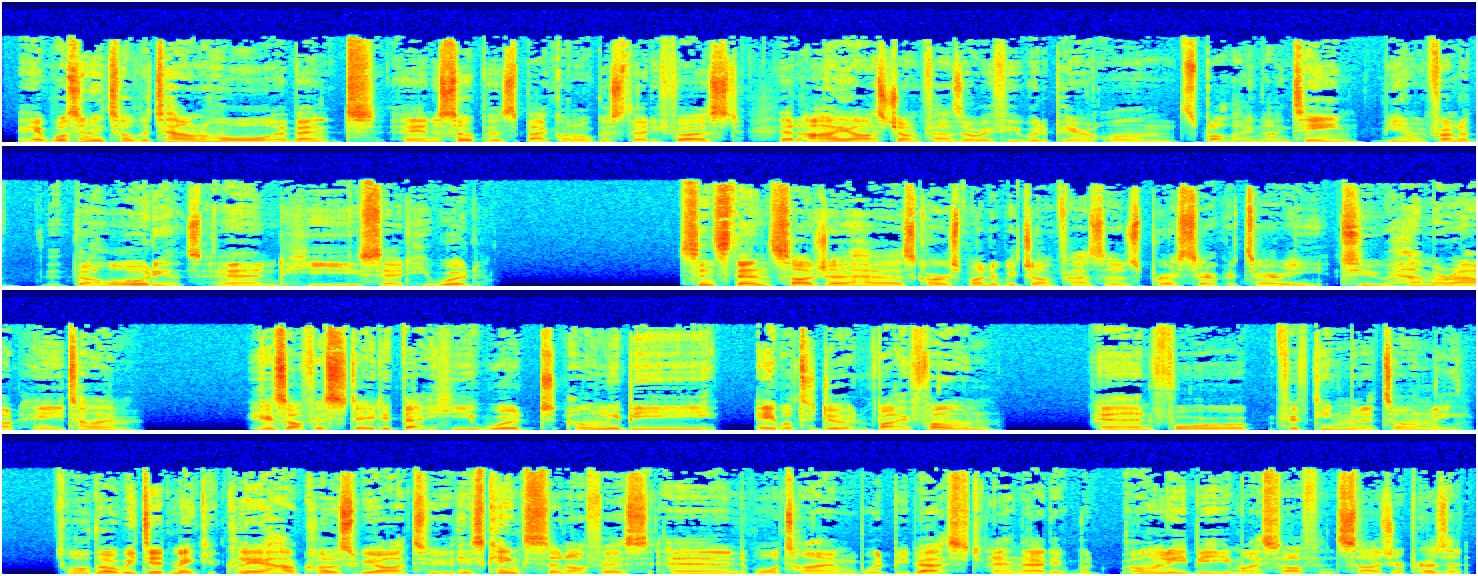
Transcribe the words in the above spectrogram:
It wasn't until the town hall event in Esopus back on August 31st that I asked John Faso if he would appear on Spotlight 19, you know, in front of the whole audience, and he said he would. Since then, Sajaa has corresponded with John Faso's press secretary to hammer out a time. His office stated that he would only be able to do it by phone and for 15 minutes only. Although we did make it clear how close we are to his Kingston office and more time would be best, and that it would only be myself and Sajaa present.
